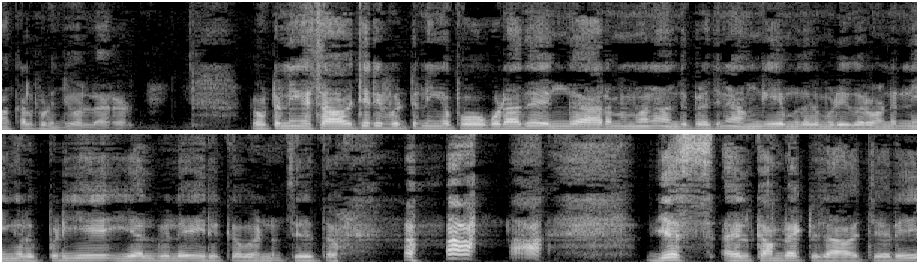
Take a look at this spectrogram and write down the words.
மக்கள் புரிஞ்சு கொள்வார்கள். டாக்டர் நீங்கள் சாவச்சேரி விட்டு நீங்கள் போகக்கூடாது. எங்கே ஆரம்பமான அந்த பிரச்சனை அங்கேயே முதல் முடிவு வர வேண்டும். நீங்கள் இப்படியே இயல்பிலே இருக்க வேண்டும். சிறுத்த yes I will come back to Chavakachcheri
